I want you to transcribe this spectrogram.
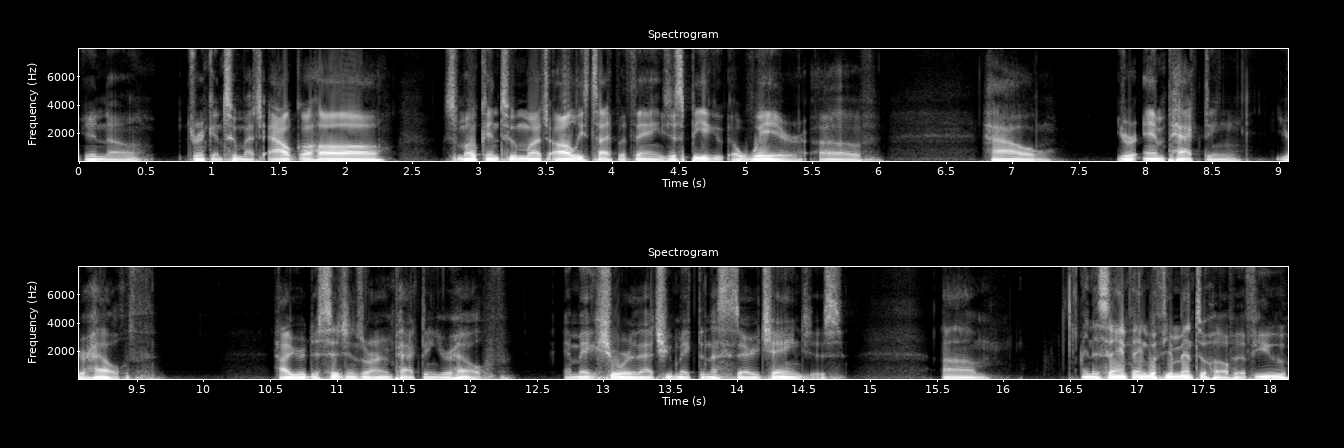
you know, drinking too much alcohol, smoking too much, all these type of things? Just be aware of how you're impacting your health, how your decisions are impacting your health, and make sure that you make the necessary changes. Um, and the same thing with your mental health. If you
